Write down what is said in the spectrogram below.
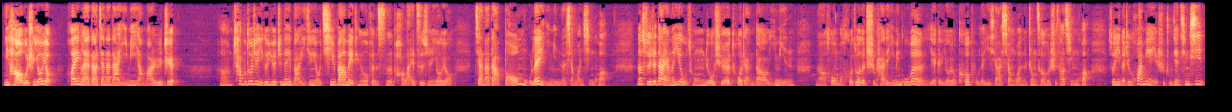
你好，我是悠悠，欢迎来到加拿大移民养娃日志。嗯，差不多这一个月之内吧，已经有七八位听友粉丝跑来咨询悠悠加拿大保姆类移民的相关情况。那随着大洋的业务从留学拓展到移民，那和我们合作的持牌的移民顾问也给悠悠科普了一下相关的政策和实操情况，所以呢，这个画面也是逐渐清晰。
